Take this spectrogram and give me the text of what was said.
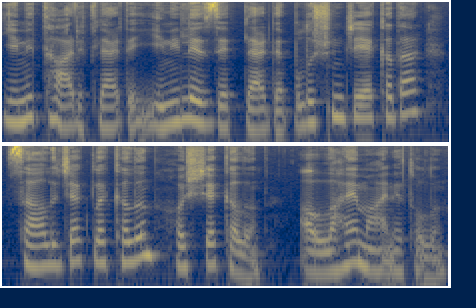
Yeni tariflerde, yeni lezzetlerde buluşuncaya kadar sağlıcakla kalın, hoşça kalın. Allah'a emanet olun.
